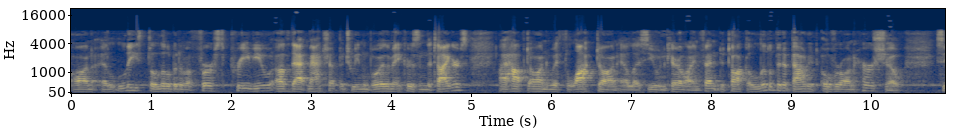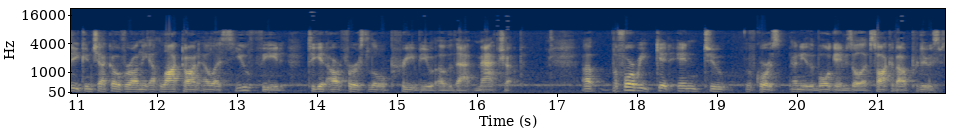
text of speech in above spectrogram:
on at least a little bit of a first preview of that matchup between the Boilermakers and the Tigers, I hopped on with Locked On LSU and Caroline Fenton to talk a little bit about it over on her show. So you can check over on the Locked On LSU feed to get our first little preview of that matchup. Uh, before we get into, of course, any of the bowl games, though, let's talk about Purdue's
